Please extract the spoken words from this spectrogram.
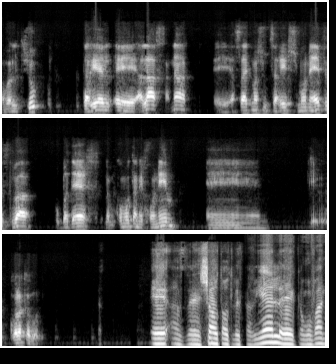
אבל שוב, טריאל הלך, ענק, עשה את מה שהוא צריך, 8-0 כבר, הוא בדרך למקומות הנכונים. כאילו, כל הכבוד. אה, אז shout out לטריאל, אה, כמובן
